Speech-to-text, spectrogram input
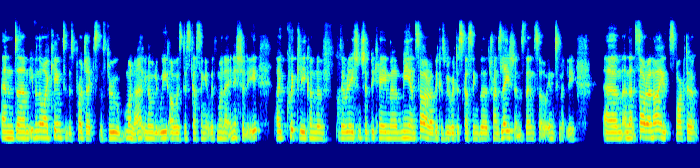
And um, even though I came to this project through Mona, you know, we I was discussing it with Mona initially. I quickly kind of the relationship became uh, me and Sara because we were discussing the translations then so intimately. Um, and that Sara and I sparked a,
